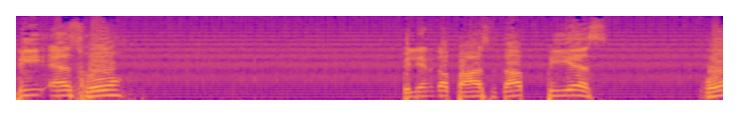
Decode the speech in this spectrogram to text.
पी एस हो। बिलियन का बास दाब पी एस हो।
